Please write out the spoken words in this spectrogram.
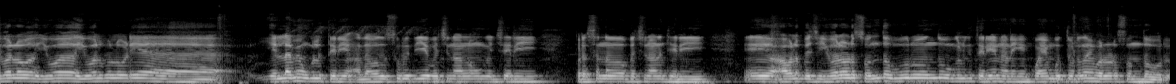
இவளோ இவ இவர்களுடைய எல்லாமே உங்களுக்கு தெரியும். அதாவது சுருதியை வச்சுனாலும் உங்களுக்கு சரி பிரசன்னவை வச்சுனாலும் சரி அவளை பற்றி இவளோட சொந்த ஊர் வந்து உங்களுக்கு தெரியும் நினைக்கிறேன். கோயம்புத்தூர் தான் இவளோட சொந்த ஊர்.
